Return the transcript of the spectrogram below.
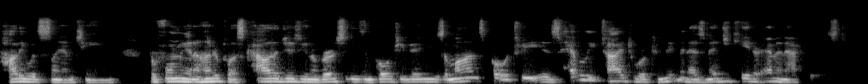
Hollywood Slam team performing at 100 plus colleges, universities, and poetry venues. Aman's poetry is heavily tied to her commitment as an educator and an activist.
